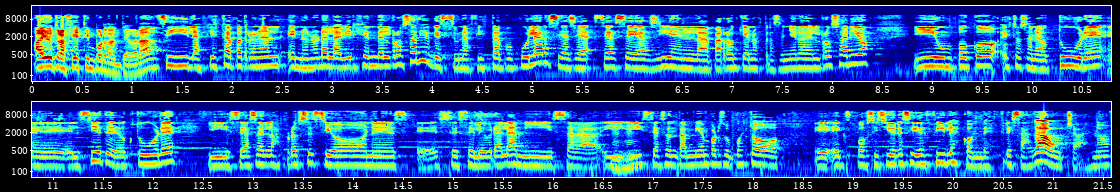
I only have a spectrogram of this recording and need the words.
Hay otra fiesta importante, ¿verdad? Sí, la fiesta patronal en honor a la Virgen del Rosario, que es una fiesta popular, se hace, se hace allí en la parroquia Nuestra Señora del Rosario y un poco, esto es en octubre, eh, el 7 de octubre, y se hacen las procesiones, eh, se celebra la misa y, y se hacen también, por supuesto, eh, exposiciones y desfiles con destrezas gauchas, ¿no?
